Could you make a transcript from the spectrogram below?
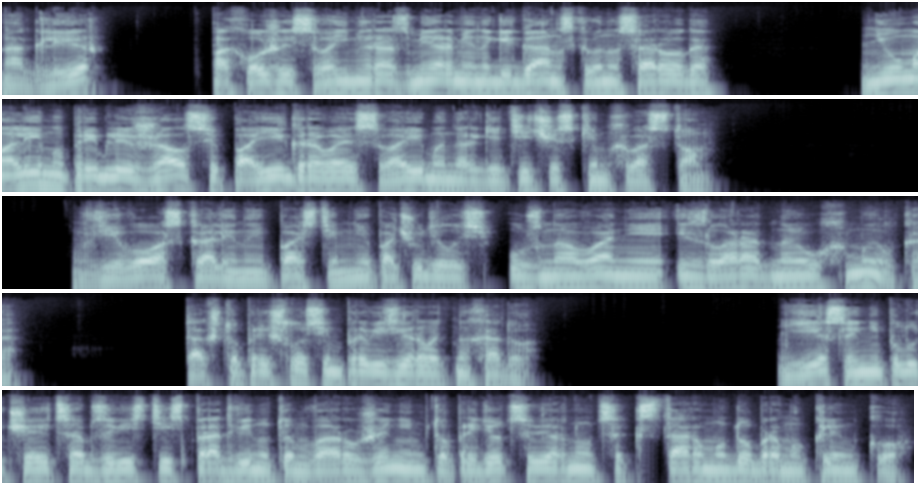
А Глир, похожий своими размерами на гигантского носорога, неумолимо приближался, поигрывая своим энергетическим хвостом. В его оскаленной пасти мне почудилось узнавание и злорадная ухмылка, так что пришлось импровизировать на ходу. Если не получается обзавестись продвинутым вооружением, то придется вернуться к старому доброму клинку.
